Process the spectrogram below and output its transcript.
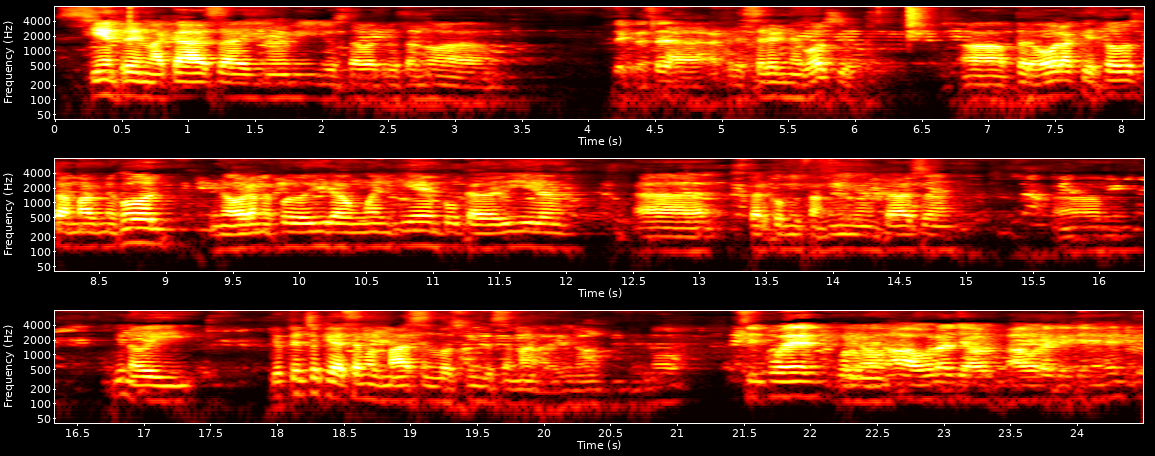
siempre en la casa, you know yo estaba tratando a, De crecer. a- a crecer el negocio. Ah, pero ahora que todo está más mejor, know, ahora me puedo ir a un buen tiempo cada día, a estar con mi familia en casa. Um, you know, y yo pienso que hacemos más en los fines de semana, you know. No, Si puedes, por lo No. menos ahora, ya ahora que tienes esto,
